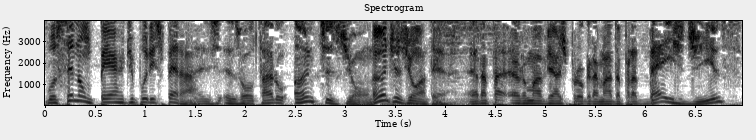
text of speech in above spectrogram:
você não perde por esperar. Eles voltaram antes de ontem. Antes de ontem. É, era, pra, era uma viagem programada para 10 dias,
